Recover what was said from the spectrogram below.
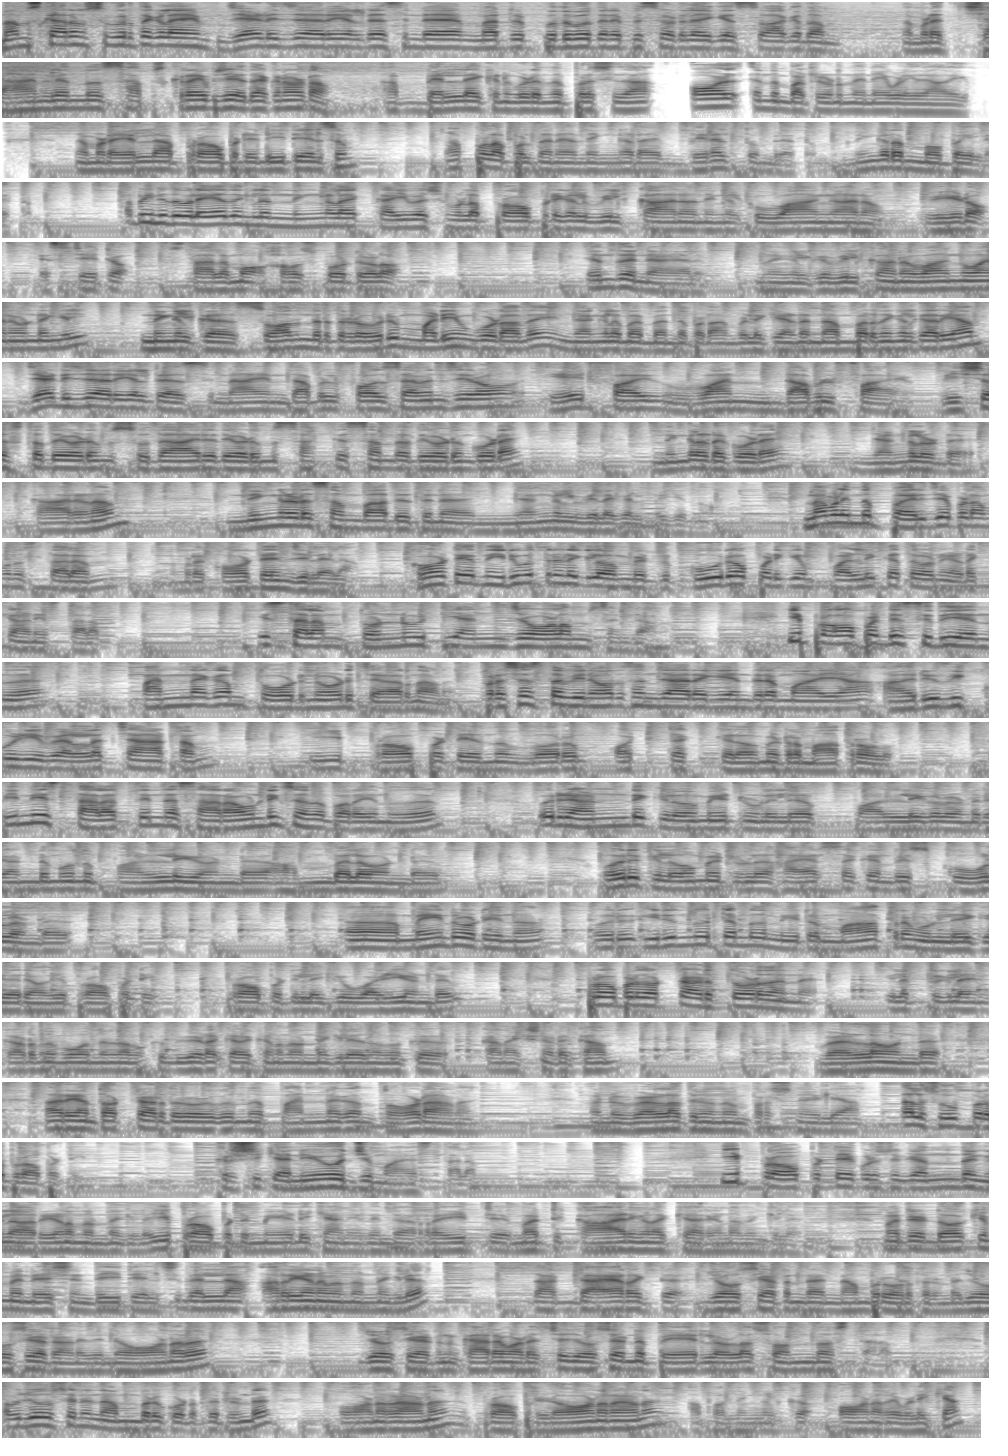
നമസ്കാരം സുഹൃത്തുക്കളെ. J D J ഡേസിന്റെ മറ്റു പുതുപുത്തൻ എപ്പിസോഡിലേക്ക് സ്വാഗതം. നമ്മുടെ ചാനൽ ഒന്ന് സബ്സ്ക്രൈബ് ചെയ്തേക്കണം കേട്ടോ. ആ ബെല്ലൈക്കൺ കൂടി ഒന്ന് പ്രസ് ചെയ്താൽ ഓൾ എന്നും ബട്ടൺ കൊണ്ട് എനേബിൾ ചെയ്താൽ മതി. നമ്മുടെ എല്ലാ പ്രോപ്പർട്ടി ഡീറ്റെയിൽസും അപ്പോൾ അപ്പോൾ തന്നെ നിങ്ങളുടെ വിരൽ തുമ്പിലെത്തും നിങ്ങളുടെ മൊബൈലിലെത്തും അപ്പോൾ ഇനി ഇതുപോലെ ഏതെങ്കിലും നിങ്ങളെ കൈവശമുള്ള പ്രോപ്പർട്ടികൾ വിൽക്കാനോ നിങ്ങൾക്ക് വാങ്ങാനോ വീടോ എസ്റ്റേറ്റോ സ്ഥലമോ ഹൗസ് ബോട്ടുകളോ എന്ത് തന്നെ ആയാലും നിങ്ങൾക്ക് വിൽക്കാനോ വാങ്ങുവാനോ ഉണ്ടെങ്കിൽ നിങ്ങൾക്ക് സ്വാതന്ത്ര്യത്തോടെ ഒരു മടിയും കൂടാതെ ഞങ്ങളുമായി ബന്ധപ്പെടാം വിളിക്കേണ്ട നമ്പർ നിങ്ങൾക്കറിയാം. ജഡിജ realtors nine double four seven zero eight five one double five. വിശ്വസ്തയോടും സുതാര്യതയോടും സത്യസന്ധതയോടും കൂടെ നിങ്ങളുടെ കൂടെ ഞങ്ങളുണ്ട്. കാരണം നിങ്ങളുടെ സമ്പാദ്യത്തിന് ഞങ്ങൾ വില കൽപ്പിക്കുന്നു. നമ്മൾ ഇന്ന് പരിചയപ്പെടാൻ പോകുന്ന സ്ഥലം നമ്മുടെ കോട്ടയം ജില്ലയിലാണ്. കോട്ടയത്ത് ഇരുപത്തിരണ്ട് കിലോമീറ്റർ കൂരോപ്പടിക്കും പള്ളിക്കത്തോടും ഇടയ്ക്കാണ് ഈ സ്ഥലം. ഈ സ്ഥലം തൊണ്ണൂറ്റി അഞ്ചോളം സെന്റാണ് ഈ പ്രോപ്പർട്ടി സ്ഥിതി ചെയ്യുന്നത് പന്നകം തോടിനോട് ചേർന്നാണ്. പ്രശസ്ത വിനോദസഞ്ചാര കേന്ദ്രമായ അരുവിക്കുഴി വെള്ളച്ചാട്ടം ഈ പ്രോപ്പർട്ടി നിന്ന് വെറും ഒറ്റ കിലോമീറ്റർ മാത്രമേ ഉള്ളൂ. പിന്നെ ഈ സ്ഥലത്തിന്റെ സറൗണ്ടിങ്സ് എന്ന് പറയുന്നത് ഒരു രണ്ട് കിലോമീറ്ററിനുള്ളിൽ പള്ളികളുണ്ട് രണ്ട് മൂന്ന് പള്ളിയുണ്ട് അമ്പലമുണ്ട് ഒരു കിലോമീറ്ററിൽ ഹയർ സെക്കൻഡറി സ്കൂളുണ്ട് മെയിൻ റോഡിൽ നിന്ന് ഒരു ഇരുന്നൂറ്റമ്പത് മീറ്റർ മാത്രം ഉള്ളിലേക്ക് കയറിയാൽ മതി പ്രോപ്പർട്ടി പ്രോപ്പർട്ടിയിലേക്ക് വഴിയുണ്ട്. പ്രോപ്പർട്ടി തൊട്ടടുത്തോടെ തന്നെ ഇലക്ട്രിക് ലൈൻ കടന്നു പോകുന്നത് നമുക്ക് വീടൊക്കെ വെക്കണമെന്നുണ്ടെങ്കിൽ നമുക്ക് കണക്ഷൻ എടുക്കാം. വെള്ളമുണ്ട്. അറിയാം തൊട്ടടുത്ത് ഒഴുകുന്ന പന്നകം തോടാണ്. അതുകൊണ്ട് വെള്ളത്തിനൊന്നും പ്രശ്നമില്ല. നല്ല സൂപ്പർ പ്രോപ്പർട്ടി കൃഷിക്ക് അനുയോജ്യമായ സ്ഥലം. ഈ പ്രോപ്പർട്ടിയെക്കുറിച്ച് നിങ്ങൾക്ക് എന്തെങ്കിലും അറിയണമെന്നുണ്ടെങ്കിൽ ഈ പ്രോപ്പർട്ടി മേടിക്കാൻ ഇതിന്റെ റേറ്റ് മറ്റ് കാര്യങ്ങളൊക്കെ അറിയണമെങ്കിൽ മറ്റ് ഡോക്യുമെന്റേഷൻ ഡീറ്റെയിൽസ് ഇതെല്ലാം അറിയണമെന്നുണ്ടെങ്കിൽ ഡയറക്റ്റ് ജോസിയേട്ടന്റെ നമ്പർ കൊടുത്തിട്ടുണ്ട്. ജോസിയേട്ടാണ് ഇതിന്റെ ഓണർ ജോസിയേട്ടൻ കരമടച്ച് ജോസിയേട്ടന്റെ പേരിലുള്ള സ്വന്തം സ്ഥലം. അപ്പോൾ ജോസിയുടെ നമ്പർ കൊടുത്തിട്ടുണ്ട്. ഓണറാണ് പ്രോപ്പർട്ടിയുടെ ഓണറാണ്. അപ്പോൾ നിങ്ങൾക്ക് ഓണറെ വിളിക്കാം.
